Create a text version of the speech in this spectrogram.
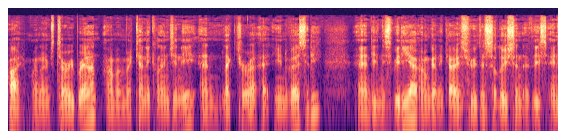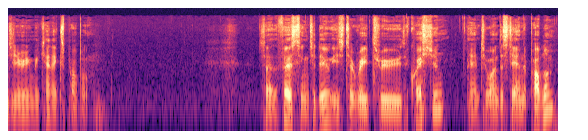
Hi, my name is Terry Brown. I'm a mechanical engineer and lecturer at university and in this video I'm going to go through the solution of this engineering mechanics problem. So the first thing to do is to read through the question and to understand the problem.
